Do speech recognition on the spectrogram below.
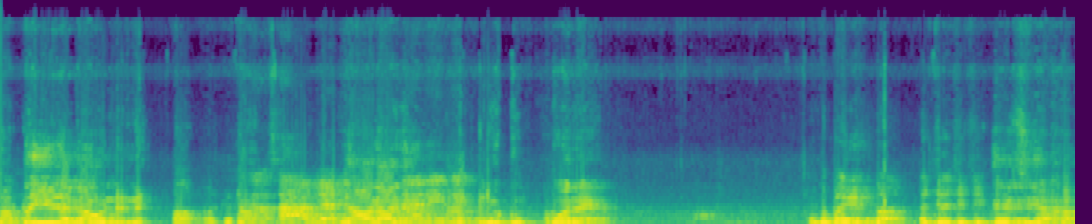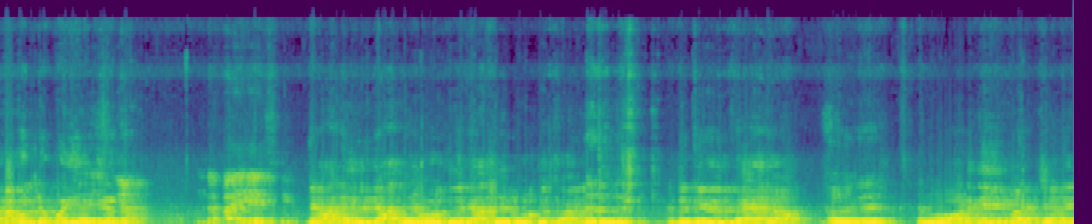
തത്ത ഈ ചെക്കാൻ കൊണ്ടിരുന്നു. ഞാൻ. ജഗ്ഗും പോരെ. ഞാനിത് ഞാൻ അതേപോലത്തെ ഞാൻ അതേപോലത്തെ സാധനം ഇത് ഏത് ഫാനോ ഓടി തീരുമാനിച്ചാണേ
